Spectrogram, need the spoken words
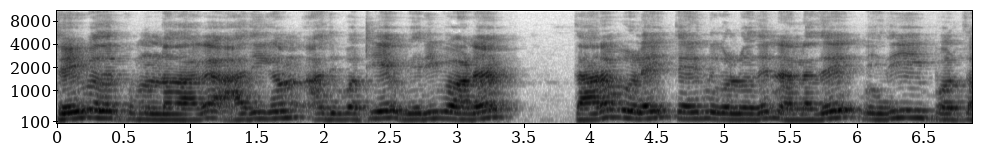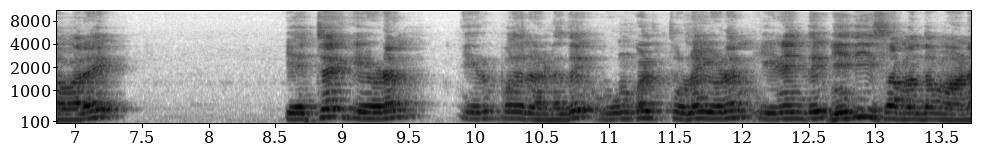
செய்வதற்கு முன்னதாக அதிகம் அது பற்றிய விரிவான தரவுகளை தெரிந்து கொள்வது நல்லது. நிதியை பொறுத்தவரை எச்சரிக்கையுடன் இருப்பது நல்லது. உங்கள் துணையுடன் இணைந்து நிதி சம்பந்தமான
